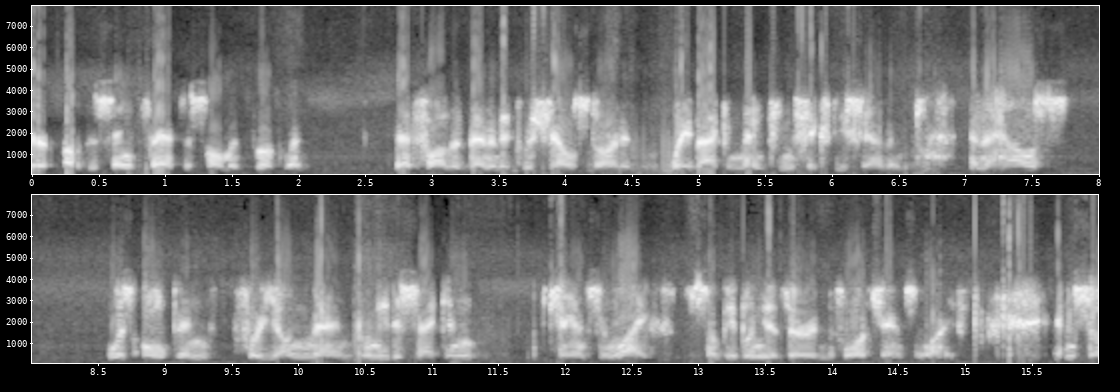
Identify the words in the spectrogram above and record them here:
of the St. Francis Home in Brooklyn that Father Benedict Groeschel started way back in 1967. And the house was open for young men who need a second chance in life. Some people need a third and a fourth chance in life. And so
